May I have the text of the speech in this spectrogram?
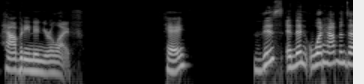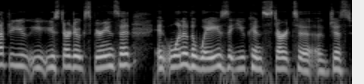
happening in your life. Okay? This and then what happens after you you start to experience it? And one of the ways that you can start to uh, just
